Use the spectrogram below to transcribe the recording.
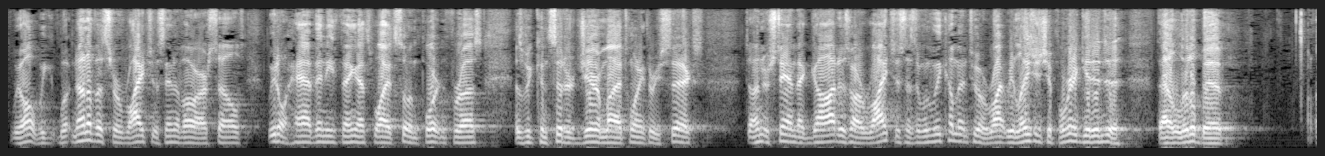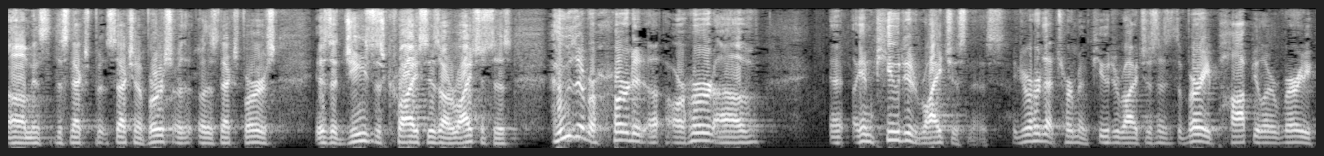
We all, we, none of us are righteous in of ourselves. We don't have anything. That's why it's so important for us as we consider Jeremiah 23, 6 to understand that God is our righteousness. And when we come into a right relationship, we're going to get into that a little bit um, in this next section of verse, or, this next verse, is that Jesus Christ is our righteousness. Who's ever heard it uh, or heard of imputed righteousness? Have you ever heard that term, imputed righteousness? It's a very popular, very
